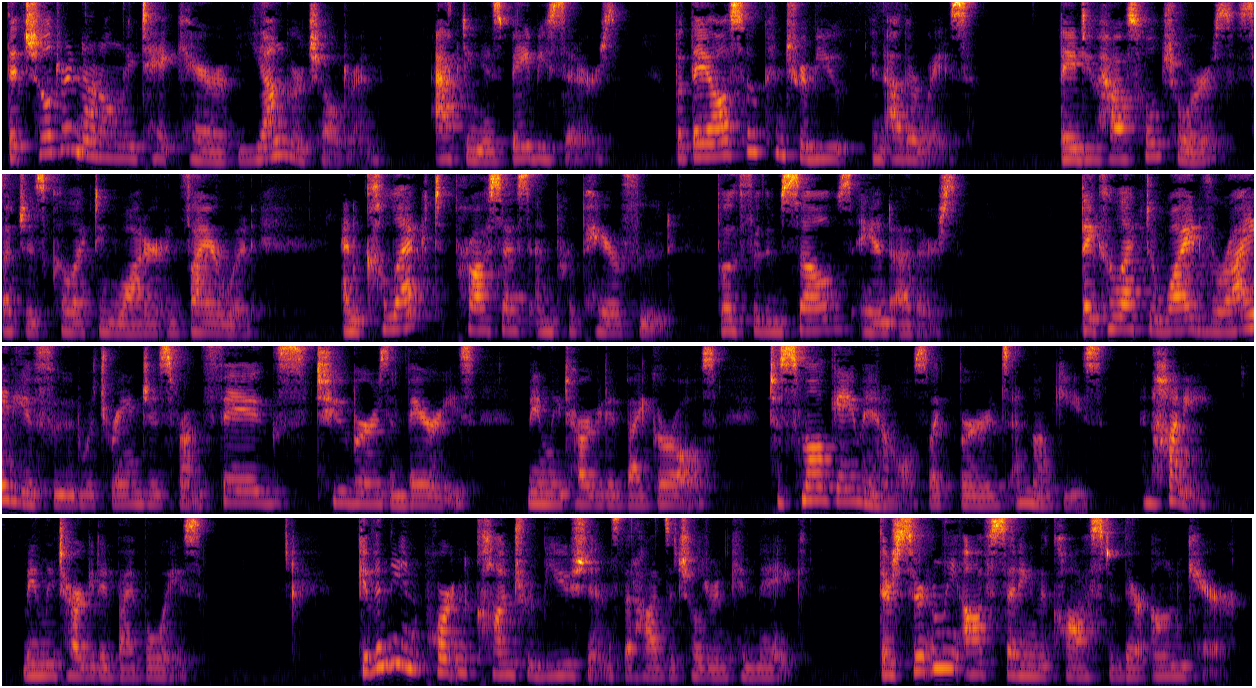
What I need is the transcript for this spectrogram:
that children not only take care of younger children, acting as babysitters, but they also contribute in other ways. They do household chores, such as collecting water and firewood, and collect, process, and prepare food, both for themselves and others. They collect a wide variety of food, which ranges from figs, tubers, and berries, mainly targeted by girls, to small game animals like birds and monkeys, and honey, mainly targeted by boys. Given the important contributions that Hadza children can make, they're certainly offsetting the cost of their own care.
